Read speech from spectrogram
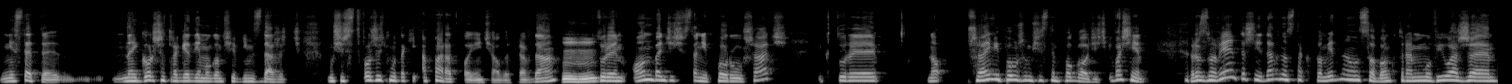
niestety najgorsze tragedie mogą się w nim zdarzyć. Musisz stworzyć mu taki aparat pojęciowy, prawda? Mhm. Którym on będzie się w stanie poruszać i który, no, przynajmniej pomoże mu się z tym pogodzić. I właśnie rozmawiałem też niedawno z taką jedną osobą, która mi mówiła, że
